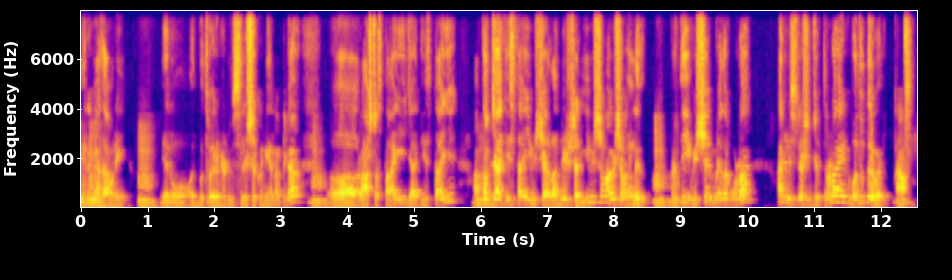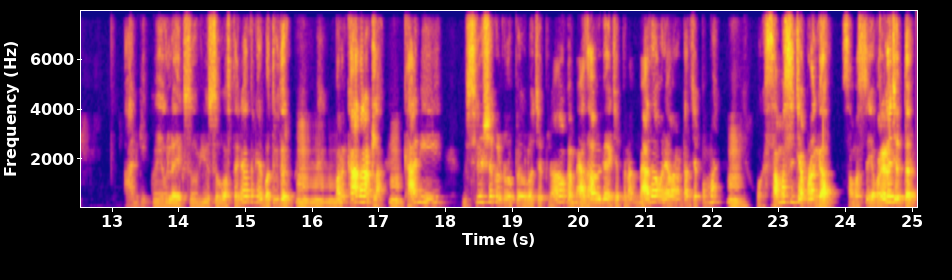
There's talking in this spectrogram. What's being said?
నేను మేధావిని నేను అద్భుతమైనటువంటి విశ్లేషకుని అన్నట్టుగా రాష్ట్ర స్థాయి జాతీయ స్థాయి అంతర్జాతీయ స్థాయి విషయాలు అన్ని విషయాలు ఈ విషయం ఆ విషయం లేదు. ప్రతి విషయం మీద కూడా ఆయన విశ్లేషణ చెప్తున్నాడు. ఆయనకి బతుకుతారు మరి. ఆయనకి ఎక్కువ లైక్స్ వ్యూస్ వస్తేనే అతనికి బతుకుతారు. ఉమ్, ఉమ్, ఉమ్, మనం కాదనట్లా. కానీ విశ్లేషకుల రూపంలో చెప్పినా ఒక మేధావిగా చెప్పినా మేధావిని ఎవరంటారు చెప్పమ్మా? ఒక సమస్యని చెప్పడం కాదు. సమస్య ఎవరైనా చెప్తారు.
